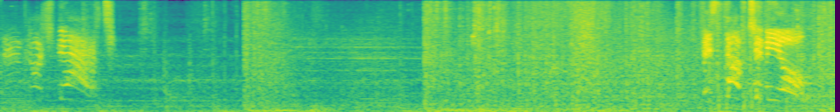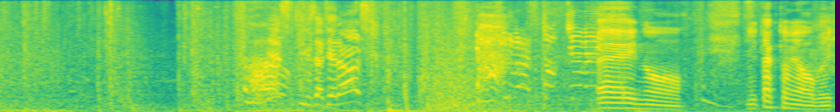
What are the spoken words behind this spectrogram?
Tylko śmierć! Wystawcie mi ją! Wiesz, z kim zadzierasz? Chyba stąd nie wyjdę! Ej no. Nie tak to miało być.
